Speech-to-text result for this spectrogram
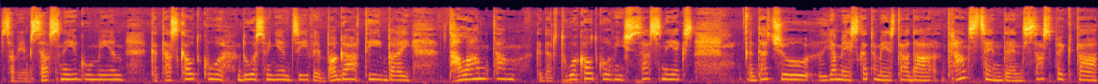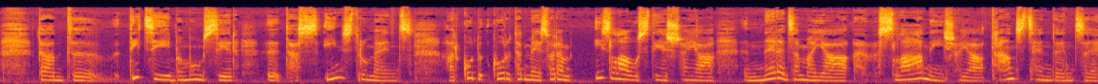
saviem sasniegumiem, ka tas kaut ko dos viņiem dzīvē, bagātībai, talantam, kad ar to kaut ko viņš sasniegs. Taču, ja mēs skatāmies tādā transcendences aspektā, tad eh, ticība mums ir eh, tas instruments, ar kuru, kuru tad mēs varam izlausties šajā neredzamajā slānī, šajā transcendencē,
